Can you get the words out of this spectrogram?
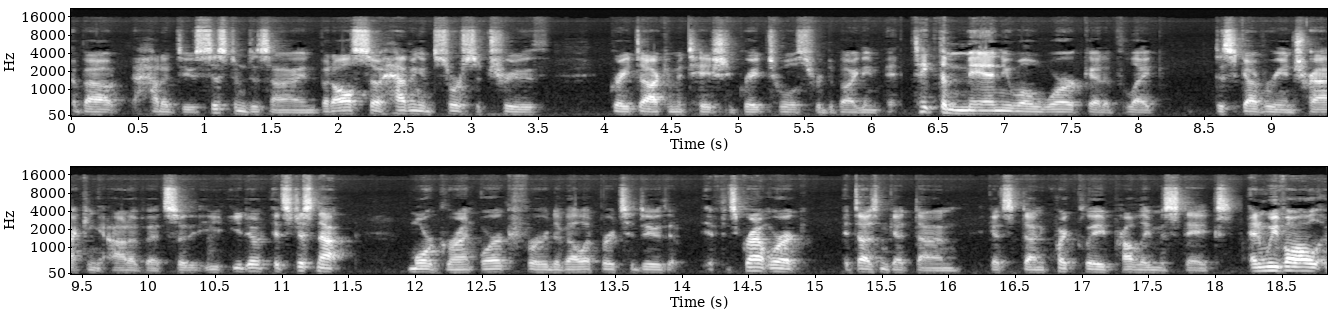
about how to do system design, but also having a source of truth, great documentation, great tools for debugging. Take the manual work out of like discovery and tracking out of it, so you, you don't. It's just not more grunt work for a developer to do. That if it's grunt work, it doesn't get done. It gets done quickly, probably mistakes. And we've all.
